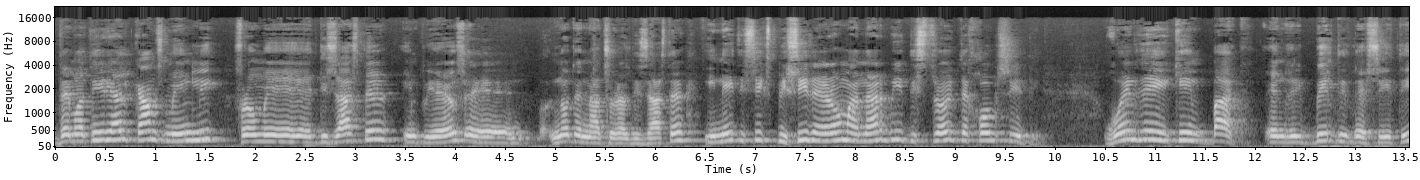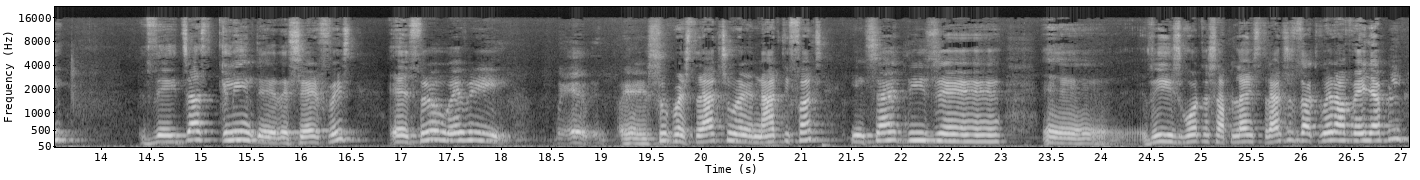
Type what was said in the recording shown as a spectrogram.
the material comes mainly from a disaster in Piraeus, uh, not a natural disaster. In 86 BC, the Roman army destroyed the whole city. When they came back and rebuilt the city, they just cleaned uh, the surface and threw every uh, uh, superstructure and artifacts inside these, uh, these water supply structures that were available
